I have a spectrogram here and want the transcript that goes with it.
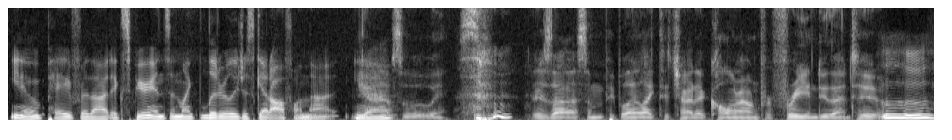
you know pay for that experience and like literally just get off on that yeah, know? absolutely. There's uh, some people that like to try to call around for free and do that too. mm-hmm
